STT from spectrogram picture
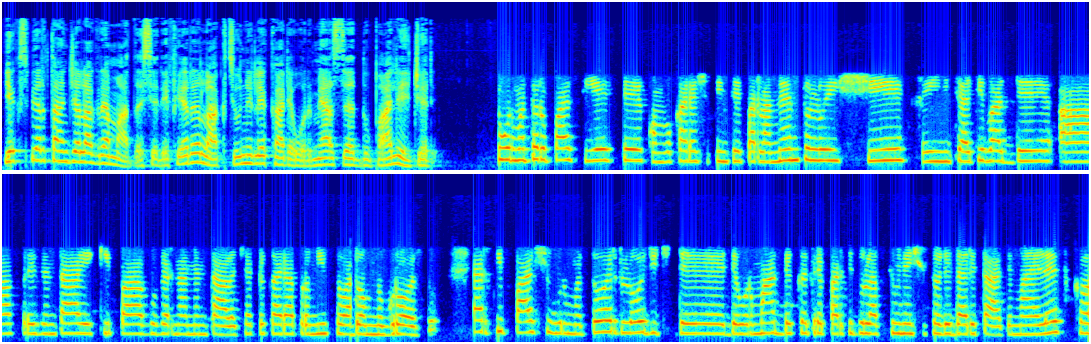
Experta Angela Grămadă se referă la acțiunile care urmează după alegeri. Următorul pas este convocarea ședinței Parlamentului și inițiativa de a prezenta echipa guvernamentală, cea pe care a promis-o domnul Grosu. Ar fi pașii următori logici de, de urmat de către Partidul Acțiune și Solidaritate, mai ales că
